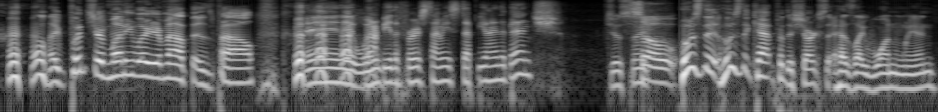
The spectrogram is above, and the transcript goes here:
like, put your money where your mouth is, pal. and it wouldn't be the first time he stepped behind the bench. Just saying. So- who's the who's the cap for the Sharks that has like one win?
